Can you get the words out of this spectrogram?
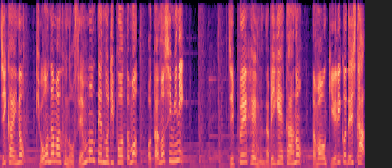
次回の京生麩の専門店のリポートもお楽しみに。ZIPFM ナビゲーターの玉置ゆり子でした。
